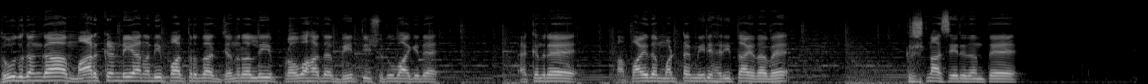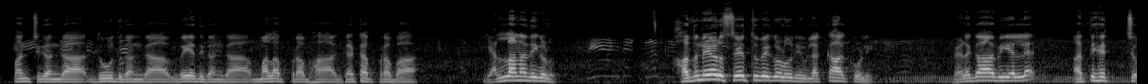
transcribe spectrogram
ದೂದ್ಗಂಗಾ, ಮಾರ್ಕಂಡೆಯ ನದಿ ಪಾತ್ರದ ಜನರಲ್ಲಿ ಪ್ರವಾಹದ ಭೀತಿ ಶುರುವಾಗಿದೆ. ಯಾಕಂದರೆ ಅಪಾಯದ ಮಟ್ಟ ಮೀರಿ ಹರಿತಾ ಇದ್ದಾವೆ ಕೃಷ್ಣ ಸೇರಿದಂತೆ ಪಂಚಗಂಗಾ, ದೂದ್ಗಂಗಾ, ವೇದಗಂಗಾ, ಮಲಪ್ರಭಾ, ಘಟಪ್ರಭಾ, ಎಲ್ಲ ನದಿಗಳು. ಹದಿನೇಳು ಸೇತುವೆಗಳು ನೀವು ಲೆಕ್ಕ ಹಾಕೊಳ್ಳಿ. ಬೆಳಗಾವಿಯಲ್ಲೇ ಅತಿ ಹೆಚ್ಚು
